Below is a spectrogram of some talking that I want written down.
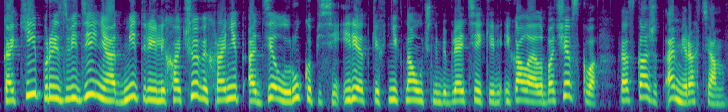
Какие произведения о Дмитрии Лихачеве хранит отдел рукописей и редких книг научной библиотеки Николая Лобачевского, расскажет Амир Ахтямов.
